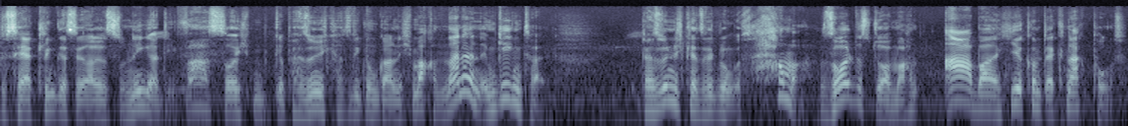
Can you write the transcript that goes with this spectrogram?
Bisher klingt das ja alles so negativ. Was soll ich mit Persönlichkeitsentwicklung gar nicht machen? Nein, nein, im Gegenteil. Persönlichkeitsentwicklung ist Hammer, solltest du auch machen, aber hier kommt der Knackpunkt.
